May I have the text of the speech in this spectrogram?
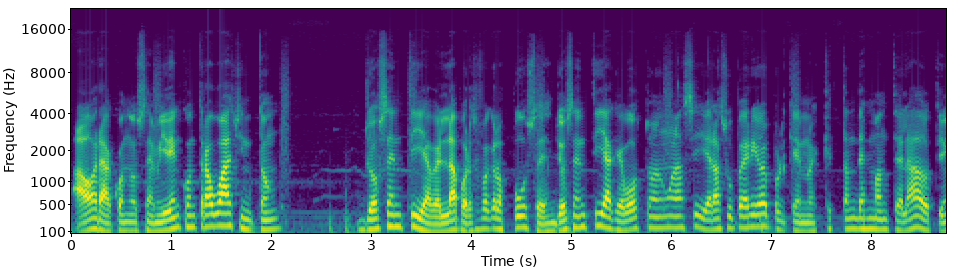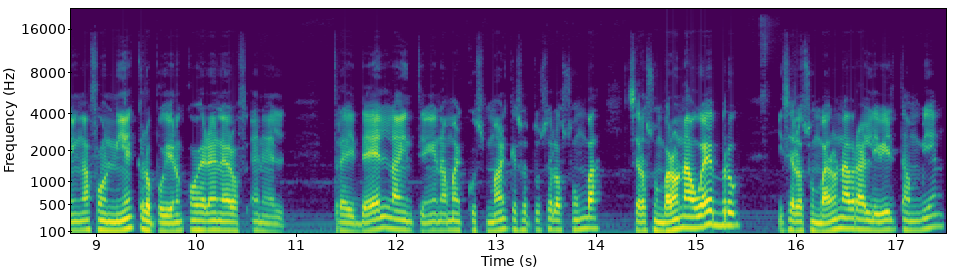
Ahora, cuando se miden contra Washington, yo sentía, ¿verdad? Por eso fue que los puse. Yo sentía que Boston en una así era superior porque no es que están desmantelados. Tienen a Fournier que lo pudieron coger en el trade deadline. Tienen a Marcus Smart, que eso tú se lo zumbas. Se lo zumbaron a Westbrook y se lo zumbaron a Bradley Beal también.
